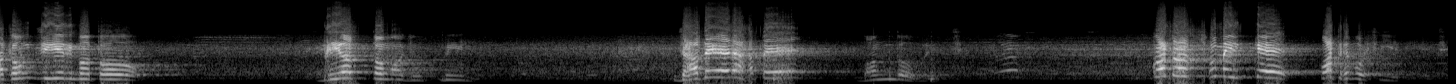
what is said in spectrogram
আদমজির মতো বৃহত্তম জুটমিল যাদের হাতে বন্ধ হয়েছে। কত শ্রমিককে পথে বসিয়ে দিয়েছে।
